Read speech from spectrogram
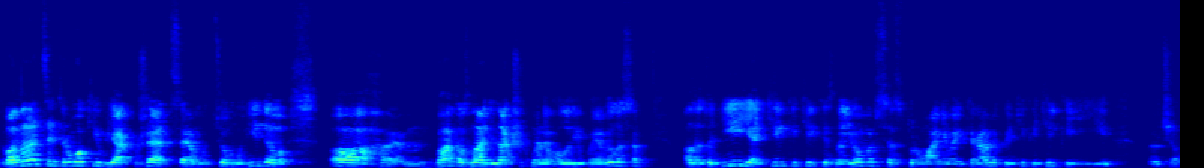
12 років, як вже це в цьому відео. Ем, багато знань інакших в мене в голові появилося. Але тоді я тільки-тільки знайомився з турманівою керамікою, тільки-тільки її вивчав.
